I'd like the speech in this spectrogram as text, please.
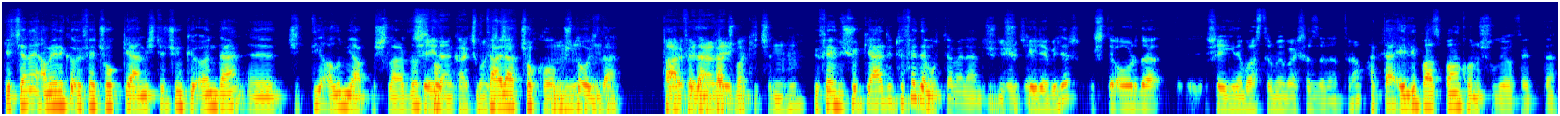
Geçen ay Amerika üfe çok gelmişti çünkü önden e, ciddi alım yapmışlardı. Şeyden Stok, kaçmak ithalat çok olmuştu Hı hı, o yüzden. Tarifeden kaçmak için. Hı hı. Üfe düşük geldi. Tüfe de muhtemelen düşük, Düşük gelecek. gelebilir. İşte orada şey yine bastırmaya başladı zaten Trump. Hatta 50 bas puan konuşuluyor FED'de.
